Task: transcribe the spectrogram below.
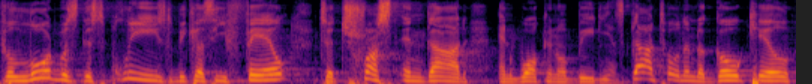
the Lord was displeased because he failed to trust in God and walk in obedience. God told him to go kill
